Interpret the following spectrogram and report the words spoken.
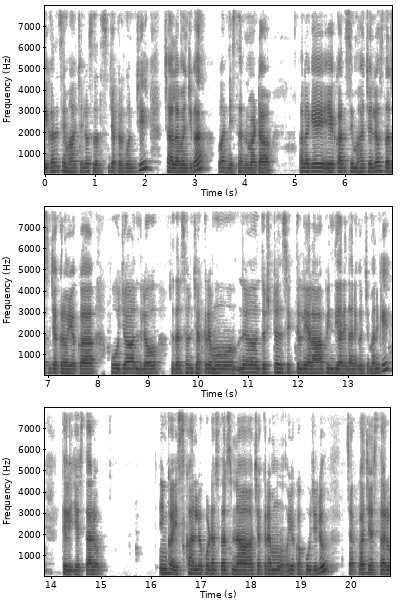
ఏకాదశి మహాచల్లో సుదర్శన చక్రం గురించి చాలా మంచిగా వర్ణిస్తారనమాట అలాగే ఏకాదశి మహత్యంలో సుదర్శన చక్రం యొక్క పూజ అందులో సుదర్శన చక్రము దుష్ట శక్తుల్ని ఎలా ఆపింది అనే దాని గురించి మనకి తెలియజేస్తారు. ఇంకా ఇస్కాన్లో కూడా సుదర్శన చక్రము యొక్క పూజలు చక్కగా చేస్తారు.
